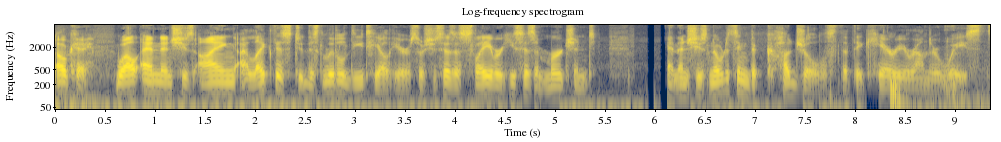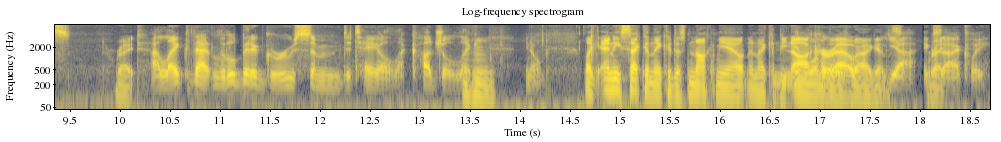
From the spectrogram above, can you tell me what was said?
Okay. Well, and then she's eyeing. I like this this little detail here. So she says a slaver. He says a merchant, and then she's noticing the cudgels that they carry around their waists. Right. I liked that little bit of gruesome detail, a cudgel, like Mm-hmm. you know, Like any second they could just knock me out and I could be knock in one her of those out. wagons. Yeah, Right. exactly.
